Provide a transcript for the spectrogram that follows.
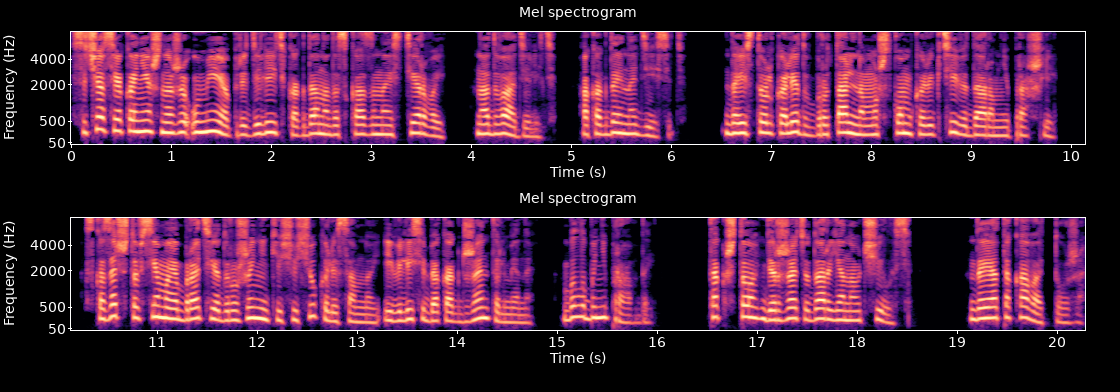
Сейчас я, конечно же, умею определить, когда надо сказанное стервой на два делить, а когда и на десять. Да и столько лет в брутальном мужском коллективе даром не прошли. Сказать, что все мои братья-дружинники сюсюкали со мной и вели себя как джентльмены, было бы неправдой. Так что держать удар я научилась. Да и атаковать тоже.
